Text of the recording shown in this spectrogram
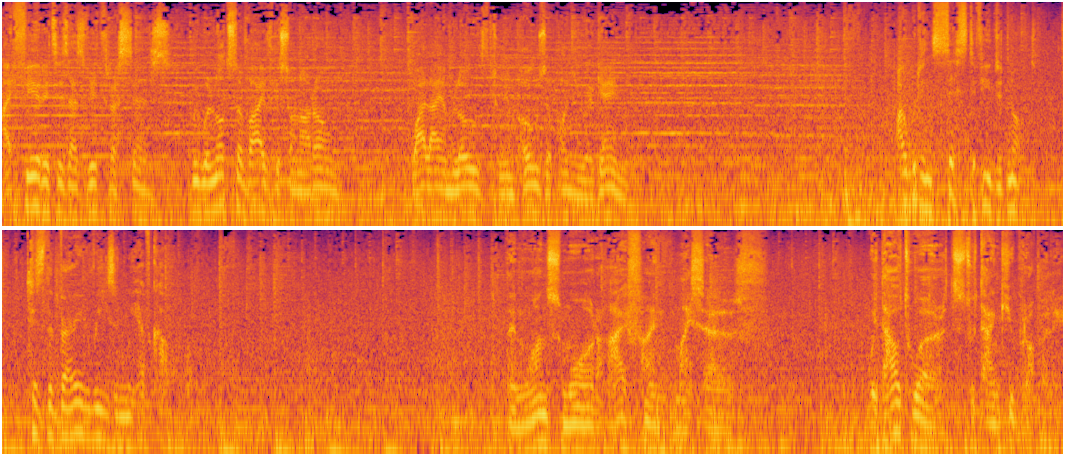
I fear it is as Vrtra says. We will not survive this on our own. While I am loath to impose upon you again, I would insist if you did not. Tis the very reason we have come. then once more I find myself without words to thank you properly.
